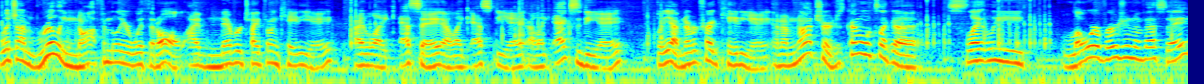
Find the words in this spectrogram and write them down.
which I'm really not familiar with at all. I've never typed on KDA. I like SA, I like SDA, I like XDA, but yeah, I've never tried KDA, and I'm not sure. It just kind of looks like a slightly lower version of SA.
